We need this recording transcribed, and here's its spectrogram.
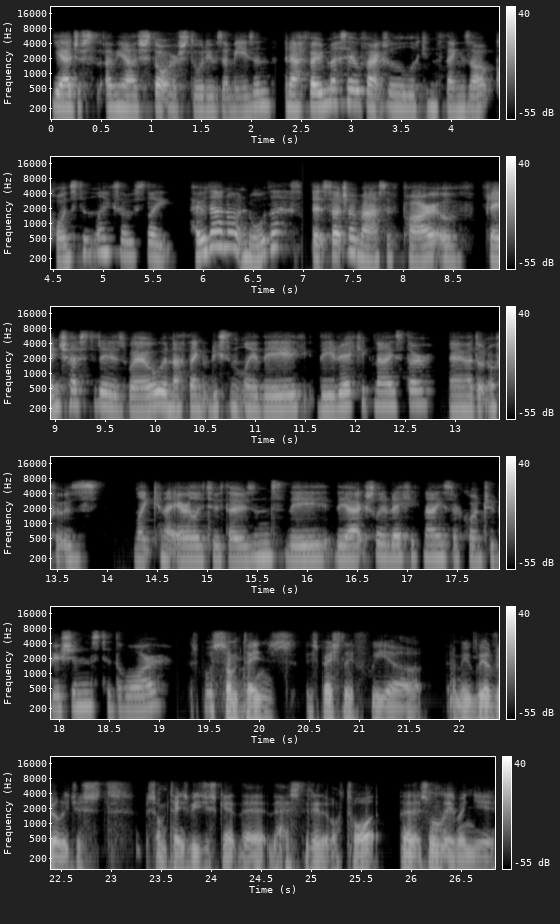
yeah, I just I mean I just thought her story was amazing, and I found myself actually looking things up constantly because I was like, how did I not know this? It's such a massive part of French history as well, and I think recently they they recognised her. Um, I don't know if it was like kind of early 2000s they they actually recognised their contributions to the war. I suppose sometimes, especially if we are, I mean, we're really just sometimes we just get the the history that we're taught, and it's only when you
